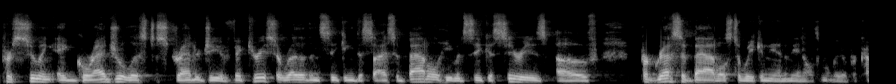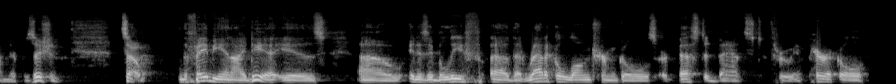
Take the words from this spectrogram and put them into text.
pursuing a gradualist strategy of victory. So rather than seeking decisive battle, he would seek a series of progressive battles to weaken the enemy and ultimately overcome their position. So the Fabian idea is uh, it is a belief uh, that radical long term goals are best advanced through empirical,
